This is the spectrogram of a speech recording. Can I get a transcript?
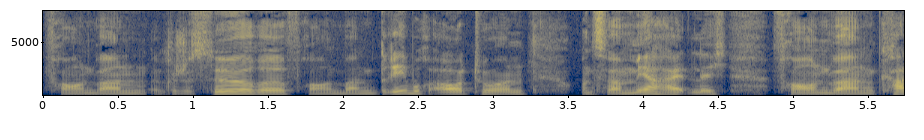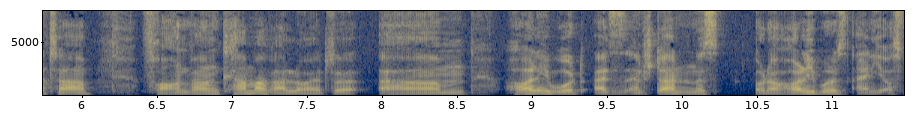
Frauen waren Regisseure, Frauen waren Drehbuchautoren und zwar mehrheitlich. Frauen waren Cutter, Frauen waren Kameraleute. Ähm, Hollywood, als es entstanden ist, oder Hollywood ist eigentlich aus,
